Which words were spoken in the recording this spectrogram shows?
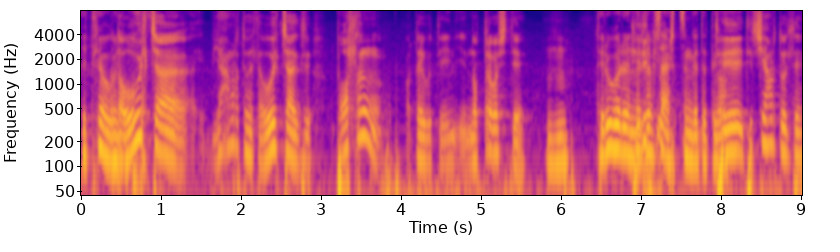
Итгэн өгөн. одоо уйлжаа ямар байла уйлжаа булган одоо юу гэдэг энэ нудраг ба штэ. Аа. Тэрүүгээр нулимсаа арцсан гэдэг үү? Тэ тэр чи ямар дүүлээ?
